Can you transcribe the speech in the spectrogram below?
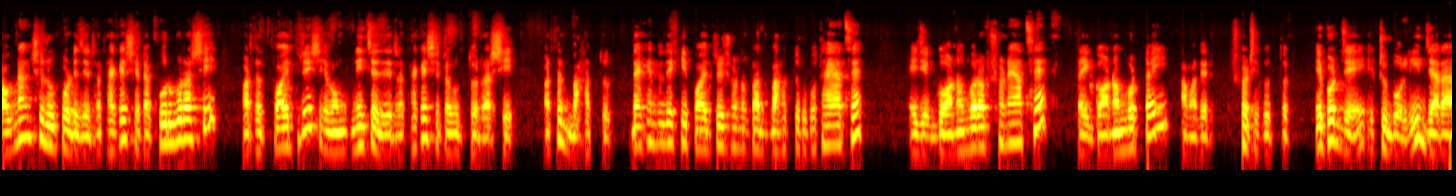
ভগ্নাংশের উপরে যেটা থাকে সেটা পূর্ব রাশি, অর্থাৎ পঁয়ত্রিশ এবং নিচে যেটা থাকে সেটা উত্তর রাশি, অর্থাৎ বাহাত্তর। দেখেন তো দেখি পঁয়ত্রিশ অনুপাত বাহাত্তর কোথায় আছে? এই যে গ নম্বর অপশনে আছে, তাই গ নম্বরটাই আমাদের সঠিক উত্তর। এ পর্যায়ে একটু বলি, যারা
